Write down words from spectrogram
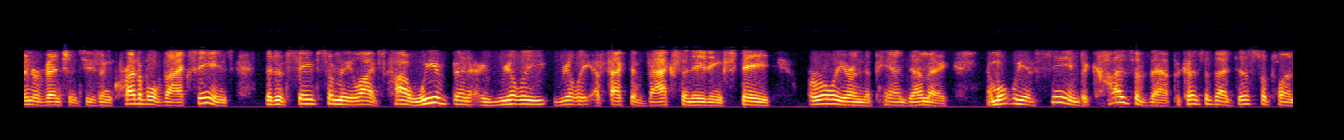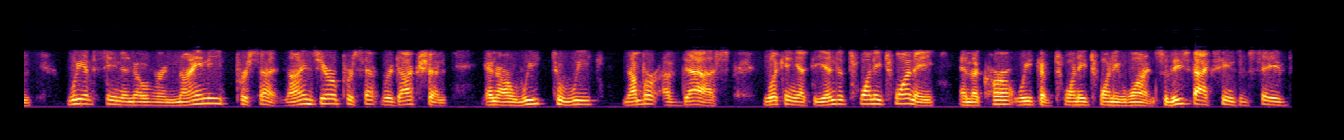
interventions, these incredible vaccines that have saved so many lives. Kyle, we have been a really, really effective vaccinating state earlier in the pandemic. And what we have seen because of that, because of that discipline, we have seen an over 90%, 90% reduction in our week to week number of deaths looking at the end of 2020 and the current week of 2021. So these vaccines have saved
